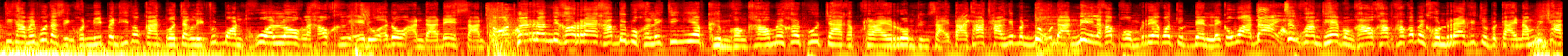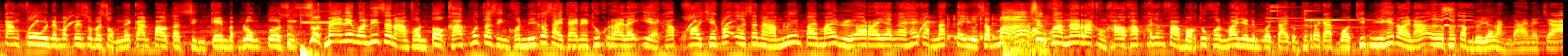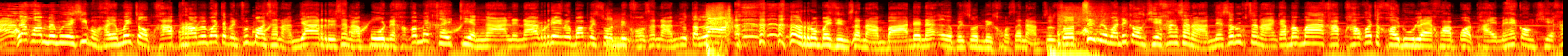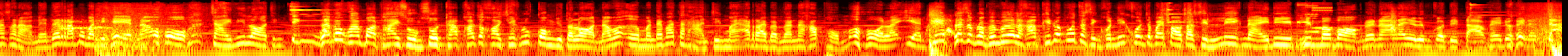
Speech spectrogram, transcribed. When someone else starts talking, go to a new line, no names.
ครับที่ทำให้ผู้ตัดสินคนนี้เป็นที่ต้องการตัวจากลีกฟุตบอลทั่วโลกและเขาคือเอดูอาโดอันดาเดซานโตสและเริ่มที่ข้อแรกครับด้วยบุคลิกที่เงียบขรึมของเขาไม่ค่อยพูดจากับใครรวมถึงสายตาท่าทางที่มันดุดันนี่แหละครับผมเรียกว่าจุดเด่นเลยก็ว่าได้ ซึ่งความเทพของเขาครับเขาก็เป็นคนแรกที่จุดประกายนำวิชากังฟูเนี่ยมาเป็นส่วนผสมในการเป่าตัดสินเกมแบบลงตัวสุดๆแม้ในวันที่สนามฝนตกครับผู้ตัดสินคนนี้ก็ใส่ใจในทุกรายละเอียดครับคอยเช็คว่าเออสนามลื่นไปไหมหรืออะไรยังไงให้กับนักเตะอยู่เสมอ ซึ่งความน่ารักของเขาครับเขายังฝากบอกทุกคนว่าอย่าลืมกดใจกดทึกรายการโปรดคลิปนี้ให้หน่อยนะเออเพื่อกลับมาดูย้อนหลังได้นะจ๊ะ และความเป็นมืออาชีพของเขายังไม่จบครับ เพราะไม่ว่าจะเป็นฟุตบอลสนามหญ้าหรือสนามปูนเนี่ยเขาก็ไม่เคยเกี่ยงงานเลยนะ เรียกได้ว่าเป็นส่วนหนึ่งของสนามอยู่ตลอด รวมไปถึงสนามบาสด้วยนะเออเป็นส่วนหนึ่งของสนามสุดๆซึ่งในวันที่กองเชียร์ข้างสนามเนี่ยสนุกสนานกันมากๆครับเขาก็จะคอยดูแลความปลอดภัยไม่ให้กองเชียร์ข้างสนามเนี่ยได้รับอุบัติเหตุนะโอ้โหใจนี่รอจริงๆ และเพื่อความปลอดภัยสูงสุดครับเขาจะคอยเช็คลูกกงอยู่ตลอดนะว่าเออมันได้มาตรฐานจริงไหมอะไรแบบนั้นนะครับผมโอ้โหละเอียดยิบและสำหรับเพื่อนๆล่ะครับคิดว่าผู้ตัดสินคนนี้ควรจะไปเป่าตัดสินลีกไหนดีพิมพ์มาบอกด้วยนะและอย่าลืมกดติดตามให้ด้วยนะจ๊ะ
